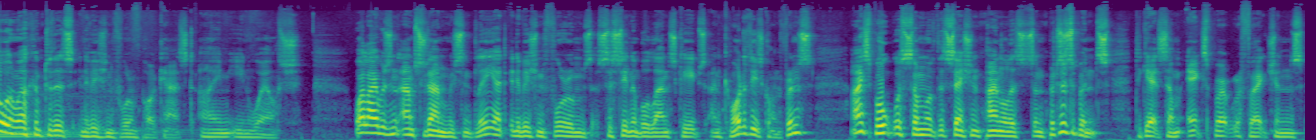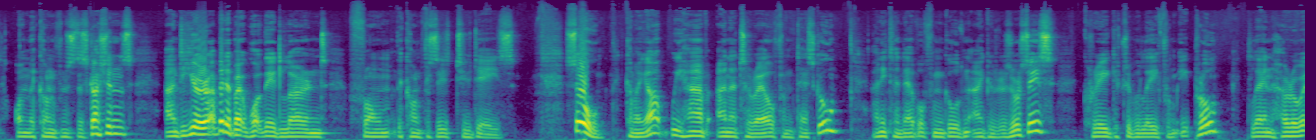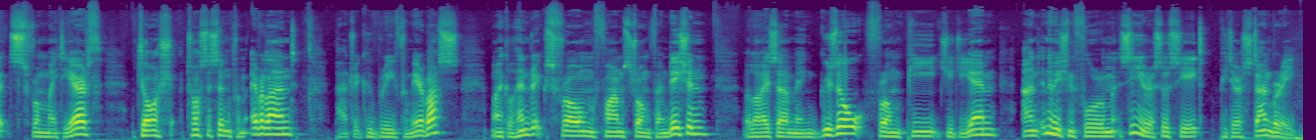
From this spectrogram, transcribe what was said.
Hello and welcome to this Innovation Forum podcast. I'm Ian Welsh. While I was in Amsterdam recently at Innovation Forum's Sustainable Landscapes and Commodities Conference, I spoke with some of the session panelists and participants to get some expert reflections on the conference discussions and to hear a bit about what they'd learned from the conference's two days. So, coming up, we have Anna Turrell from Tesco, Anita Neville from Golden Agri Resources, Craig Tribolet from April, Glenn Hurowitz from Mighty Earth, Josh Tosteson from Everland, Patrick Hubry from Airbus, Michael Hendricks from Farmstrong Foundation, Eliza Menguzo from PGGM, and Innovation Forum Senior Associate Peter Stanbury.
